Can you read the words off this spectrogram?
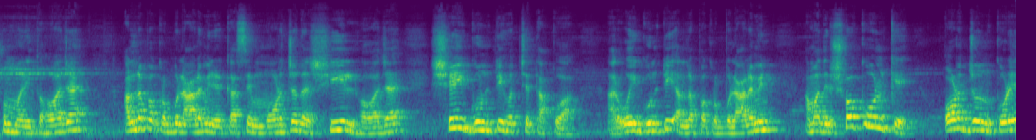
সম্মানিত হওয়া যায়, আল্লাহ রব্বুল আলমিনের কাছে মর্যাদাশীল হওয়া যায়, সেই গুণটি হচ্ছে তাকোয়া আর ওই গুণটি আল্লাহ পাক রব্বুল আলমিন আমাদের সকলকে অর্জন করে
